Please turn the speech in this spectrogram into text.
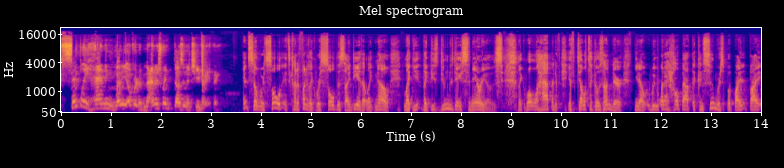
simply handing money over to management doesn't achieve anything. And so we're sold. It's kind of funny. Like we're sold this idea that like no, like like these doomsday scenarios. Like what will happen if if Delta goes under? You know, we want to help out the consumers, but by by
